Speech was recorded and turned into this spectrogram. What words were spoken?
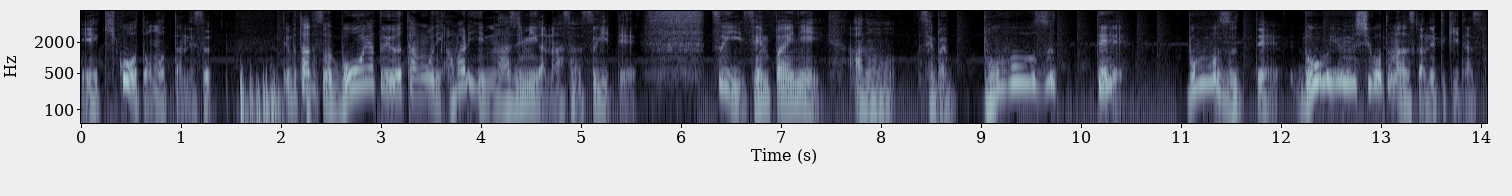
えー、聞こうと思ったんです。でもただその坊やという単語にあまりにも馴染みがなさすぎて、つい先輩に、あの、先輩、坊主って、坊主ってどういう仕事なんですかねって聞いたんです。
